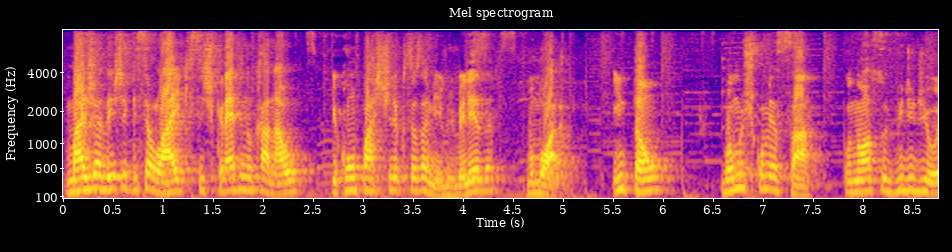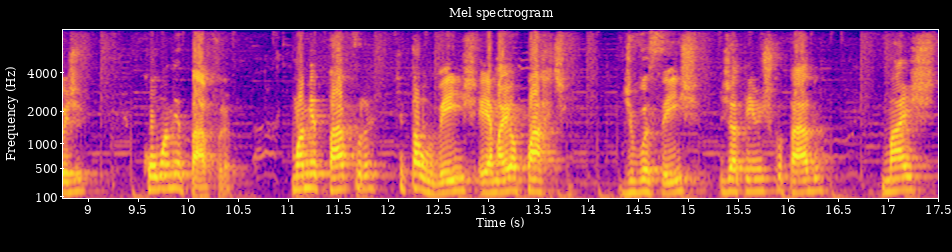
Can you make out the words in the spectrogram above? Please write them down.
mas já deixa aqui seu like, se inscreve no canal e compartilha com seus amigos, beleza? Vambora! Então, vamos começar o nosso vídeo de hoje com uma metáfora. Uma metáfora que talvez é a maior parte de vocês já tenham escutado, mas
